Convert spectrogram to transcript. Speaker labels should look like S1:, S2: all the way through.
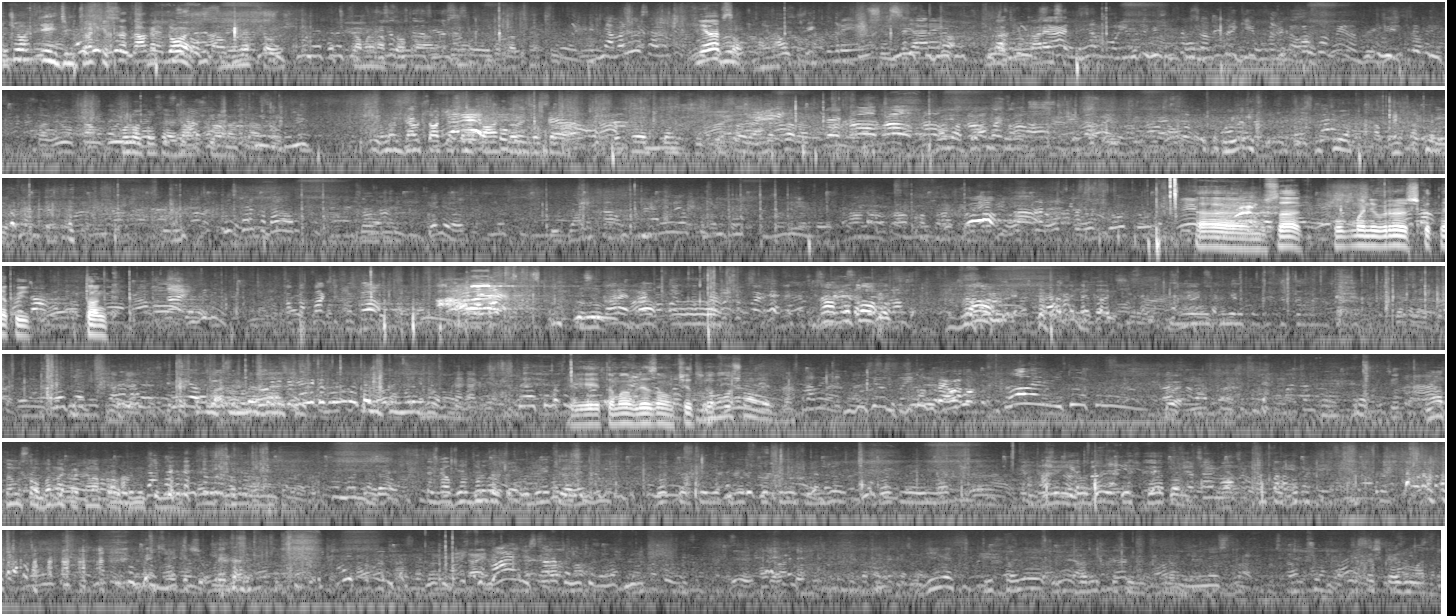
S1: Едем треки на
S2: кто? Не на псо.
S1: Не
S2: на
S1: псо. Колото се е нашето на краса. Имам дал шот, че съм контакт за са.
S3: Браво, браво, браво! Какво маневрираш като някой танк? Е, таман влеза момчето.
S4: на твоєму слову, борна
S2: кракана правда. Денис, представляю, Сашка из Марта.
